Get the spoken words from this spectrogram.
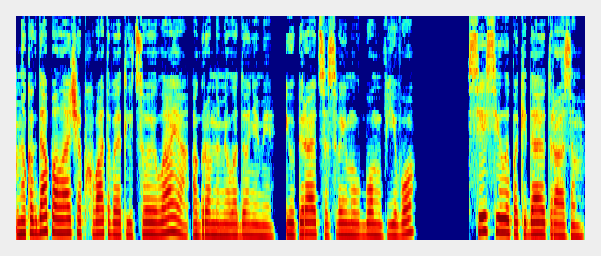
но когда палач обхватывает лицо Илая огромными ладонями и упирается своим лбом в его, все силы покидают разом.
